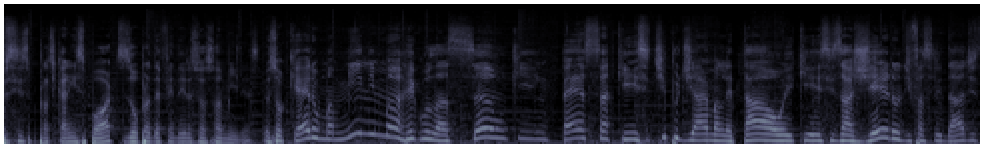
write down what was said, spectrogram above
se praticarem esportes ou pra defender as suas famílias. Eu só quero uma mínima regulação que impeça que esse tipo de arma letal e que esse exagero de facilidade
